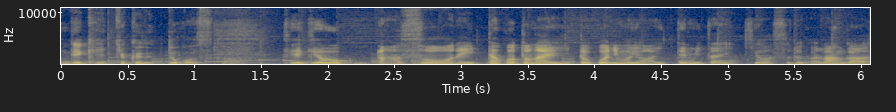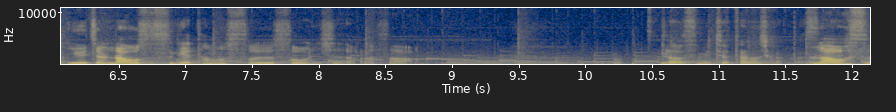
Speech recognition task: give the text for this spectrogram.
で結局どこですか？結局僕あそうね。行ったことないとこにも今行ってみたい気はするからなんかゆうちゃんラオスすげえ楽しそうにしてたからさラオスめっちゃ楽しかったですラオス。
